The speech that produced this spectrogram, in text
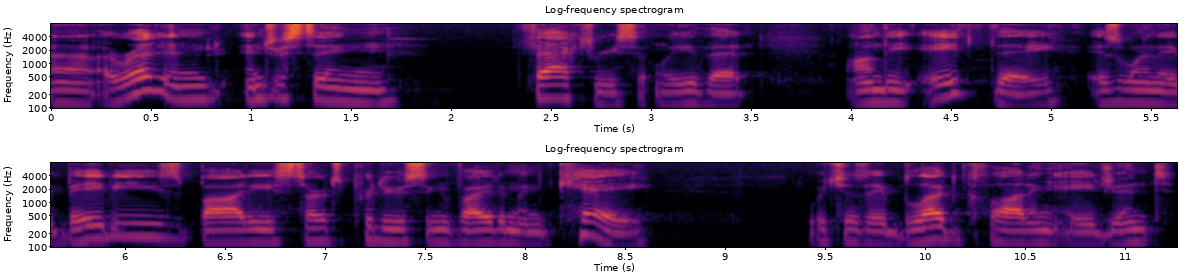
Uh, I read an interesting fact recently that on the eighth day is when a baby's body starts producing vitamin K, which is a blood clotting agent,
